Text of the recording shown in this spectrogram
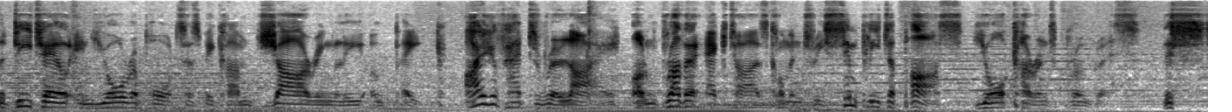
the detail in your reports has become jarringly opaque. I have had to rely on Brother Ektar's commentary simply to pass your current progress. This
